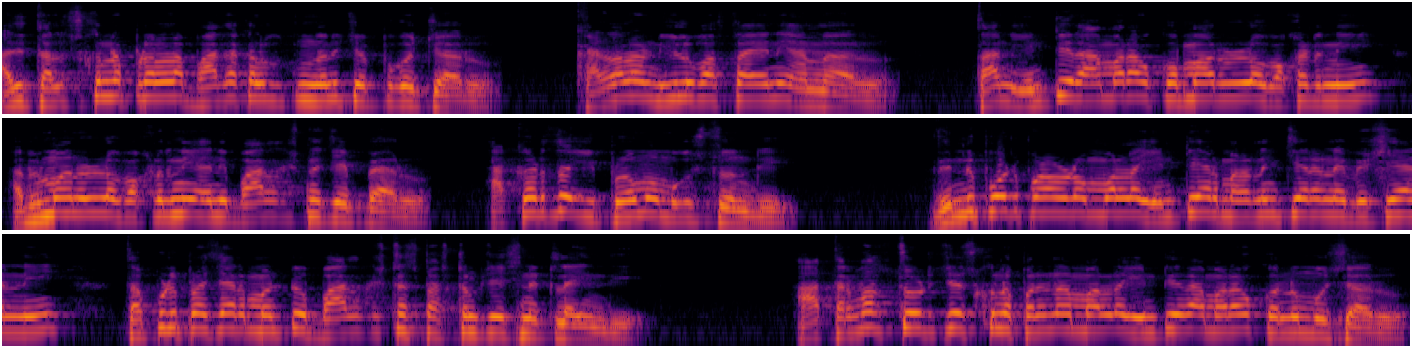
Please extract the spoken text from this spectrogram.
అది తలుచుకున్నప్పుడల్లా బాధ కలుగుతుందని చెప్పుకొచ్చారు. కళ్ళలో నీళ్ళు వస్తాయని అన్నారు. తాను ఎన్టీ రామారావు కుమారుల్లో ఒకడిని అభిమానుల్లో ఒకడిని అని బాలకృష్ణ చెప్పారు. అక్కడితో ఈ ప్రోమో ముగుస్తుంది. వెన్నుపోటు పడవడం వల్ల ఎన్టీఆర్ మరణించారనే విషయాన్ని తప్పుడు ప్రచారం అంటూ బాలకృష్ణ స్పష్టం చేసినట్లయింది. ఆ తర్వాత చోటు చేసుకున్న పరిణామాల్లో ఎన్టీ రామారావు కన్నుమూశారు.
